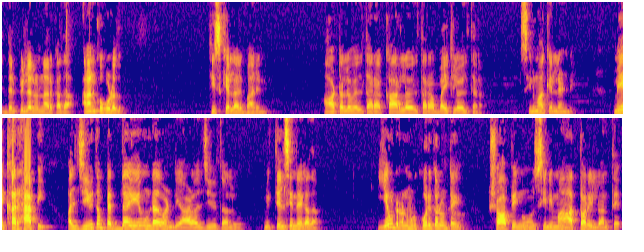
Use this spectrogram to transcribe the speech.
ఇద్దరు పిల్లలు ఉన్నారు కదా అని అనుకోకూడదు. తీసుకెళ్ళాలి భార్యని. ఆటోలో వెళ్తారా కార్లో వెళ్తారా బైక్లో వెళ్తారా? సినిమాకి వెళ్ళండి. Make her happy. వాళ్ళ జీవితం పెద్ద ఏం ఉండదు అండి ఆడవాళ్ళ జీవితాలు. మీకు తెలిసిందే కదా. ఏముంటారు రెండు మూడు కోరికలు ఉంటాయి. షాపింగు సినిమా అత్తవారిల్లు అంతే.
